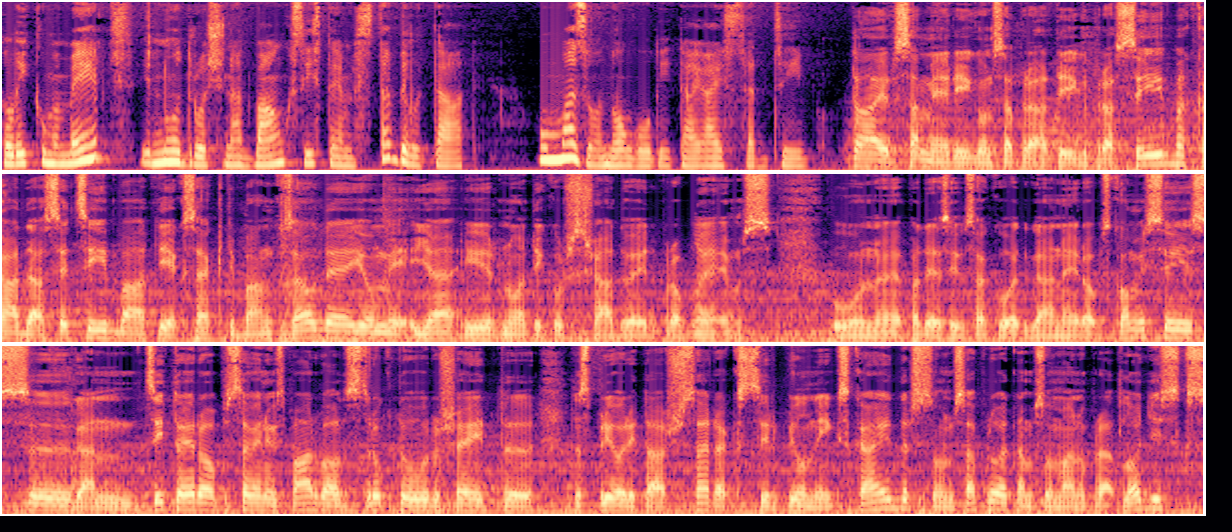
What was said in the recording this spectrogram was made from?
ka likuma mērķis ir nodrošināt banku sistēmas stabilitāti un mazo noguldītāju aizsardzību. Tā ir samērīga un saprātīga prasība, kādā secībā tiek sekti banku zaudējumi, ja ir notikušas šāda veida problēmas. Un, e, patiesībā sakot, gan Eiropas komisijas, e, gan citu Eiropas Savienības pārvaldes struktūru šeit e, tas prioritāšu saraksts ir pilnīgi skaidrs un saprotams un, manuprāt, loģisks,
